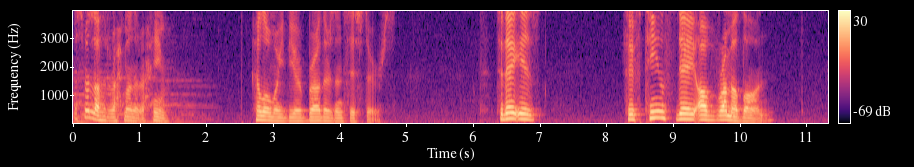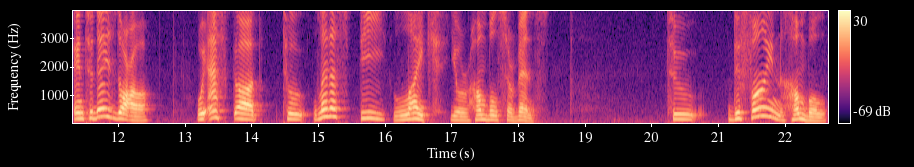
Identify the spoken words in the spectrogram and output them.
Bismillah ar-Rahman ar-Rahim. Hello my dear brothers and sisters. Today is 15th day of Ramadan. In today's dua, we ask God to let us be like your humble servants. To define humble,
